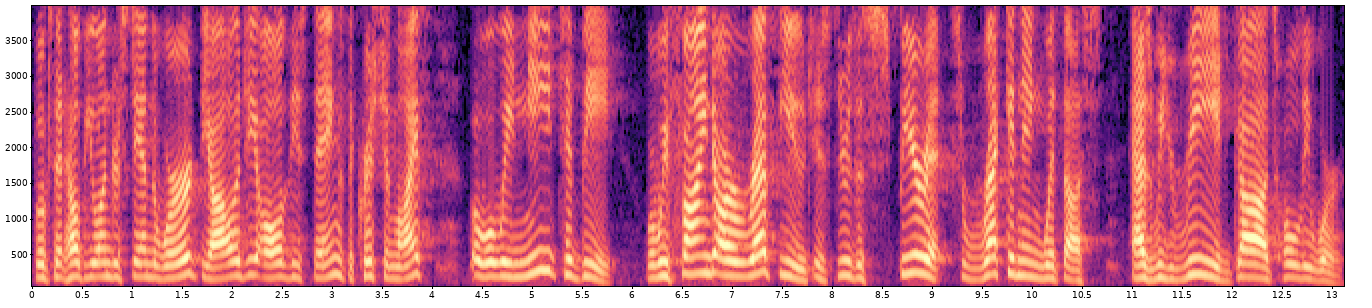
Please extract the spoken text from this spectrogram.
books that help you understand the Word, theology, all of these things, the Christian life. But what we need to be, where we find our refuge, is through the Spirit's reckoning with us as we read God's holy Word.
